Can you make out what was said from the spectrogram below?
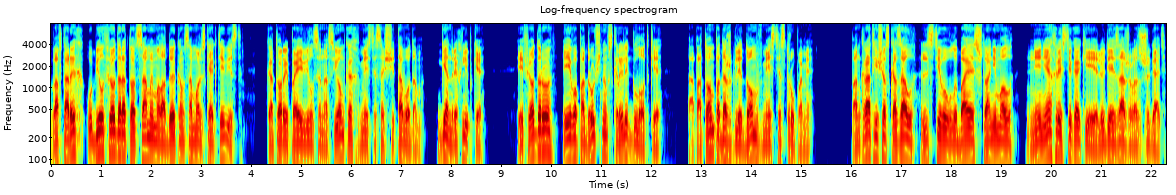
Во-вторых, убил Федора тот самый молодой комсомольский активист, который появился на съемках вместе со щитоводом, Генрих Липке. И Федору, и его подручным вскрыли глотки, а потом подожгли дом вместе с трупами. Панкрат еще сказал, льстиво улыбаясь, что они, мол, не нехристи какие, людей заживо сжигать,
